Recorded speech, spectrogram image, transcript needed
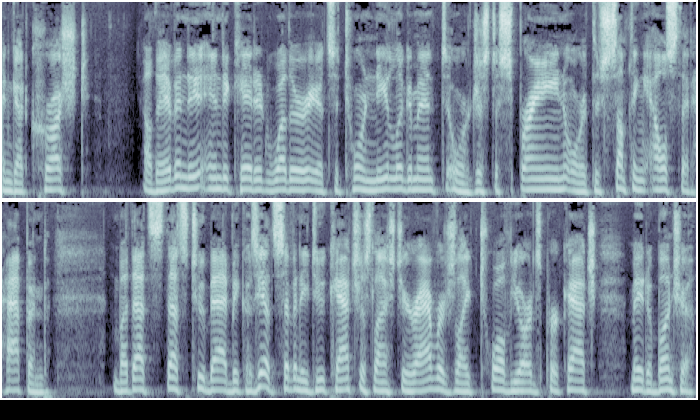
and got crushed. Uh, they haven't indicated whether it's a torn knee ligament or just a sprain or if there's something else that happened. But that's that's too bad because he had 72 catches last year, averaged like 12 yards per catch, made a bunch of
